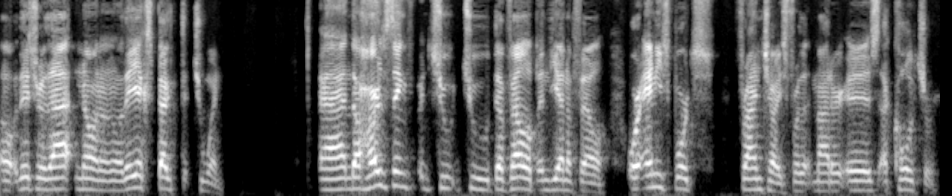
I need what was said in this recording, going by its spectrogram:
oh, this or that. No, no, no. They expect to win. And the hardest thing to, to develop in the NFL or any sports franchise for that matter is a culture.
